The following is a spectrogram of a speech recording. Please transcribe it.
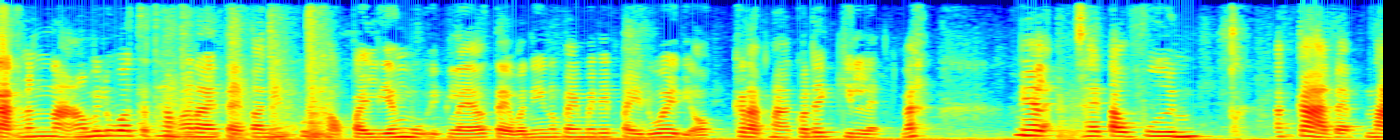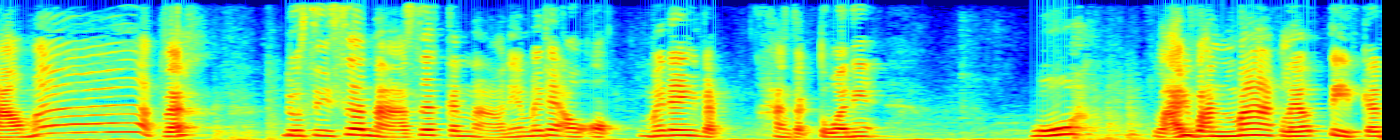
กาศมันหนาวไม่รู้ว่าจะทำอะไร แต่ตอนนี้คุณเขาไปเลี้ยงหมูอีกแล้ว แต่วันนี้น้องแป้งไม่ได้ไปด้วย เดี๋ยวกลับมาก็ได้กินแหละนะเนี่ยแหละใช้เตาฟืน อากาศแบบหนาวมากนะดูสิเสื้อหนาเสื้อกันหนาวเนี่ยไม่ได้เอาออกไม่ได้แบบห่างจากตัวเนี่ย โหหลายวันมากแล้วติดกัน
